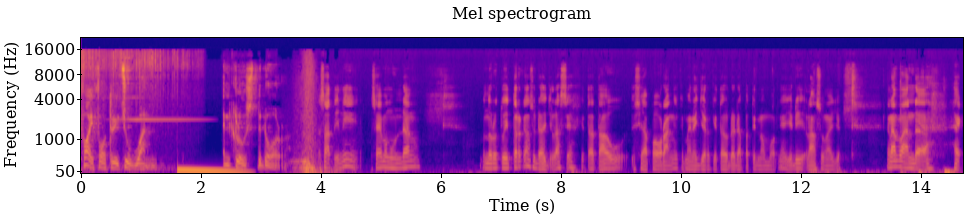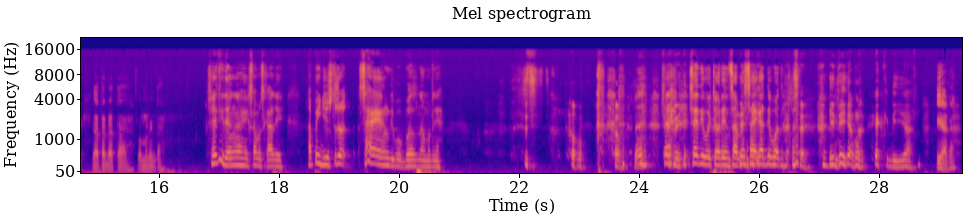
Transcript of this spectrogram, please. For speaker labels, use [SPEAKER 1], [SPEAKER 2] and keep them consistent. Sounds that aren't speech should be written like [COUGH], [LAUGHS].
[SPEAKER 1] 5, 4, 3, 2, 1. And close the door.
[SPEAKER 2] Saat ini saya mengundang menurut Twitter kan sudah jelas ya kita tahu siapa orangnya ke manajer kita udah dapetin nomornya jadi langsung aja. Kenapa Anda hack data-data pemerintah?
[SPEAKER 3] Saya tidak ngehack sama sekali. Tapi justru saya yang dibobol nomornya. [LAUGHS] [LAUGHS] saya, saya dibocorin sampai saya ganti bot. [LAUGHS]
[SPEAKER 4] Ini yang hack dia.
[SPEAKER 2] Iya kan?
